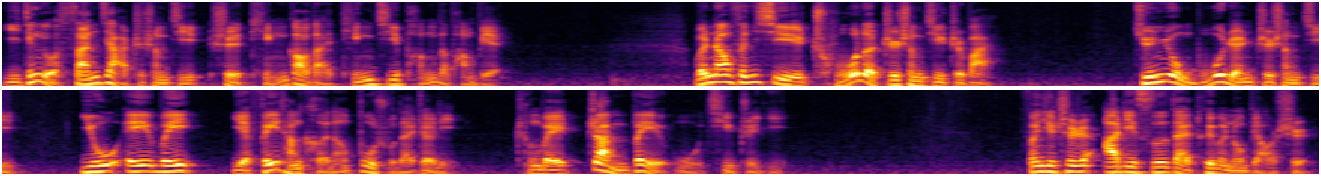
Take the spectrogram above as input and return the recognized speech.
已经有三架直升机是停靠在停机棚的旁边。文章分析，除了直升机之外，军用无人直升机 UAV 也非常可能部署在这里，成为战备武器之一。分析师阿迪斯在推文中表示，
